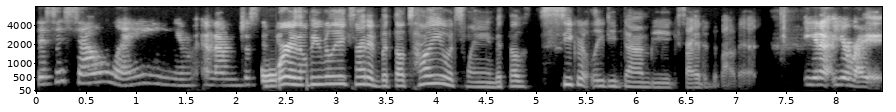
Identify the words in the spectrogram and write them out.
this is so lame. And I'm just. Or they'll be really excited, but they'll tell you it's lame, but they'll secretly deep down be excited about it. You know, you're right.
